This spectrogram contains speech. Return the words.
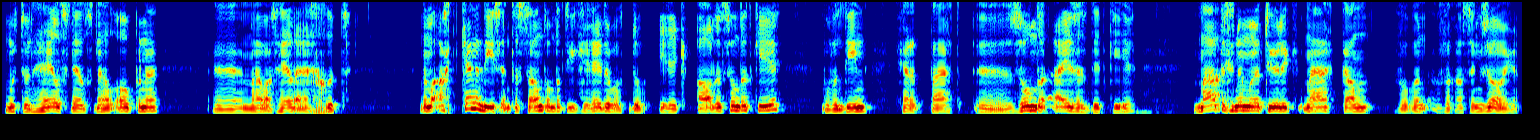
Moest toen heel snel snel openen, maar was heel erg goed. Nummer 8 Kennedy is interessant omdat hij gereden wordt door Erik Alderson dit keer. Bovendien gaat het paard zonder ijzers dit keer. Matig nummer natuurlijk, maar kan voor een verrassing zorgen.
